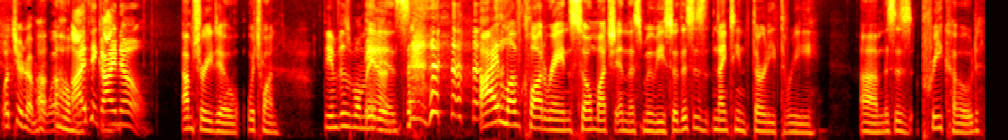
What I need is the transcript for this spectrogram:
What's your number one? oh I think I know. I'm sure you do. Which one? The Invisible Man. It is. I love Claude Rains so much in this movie. So this is 1933. Um, this is pre-code,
